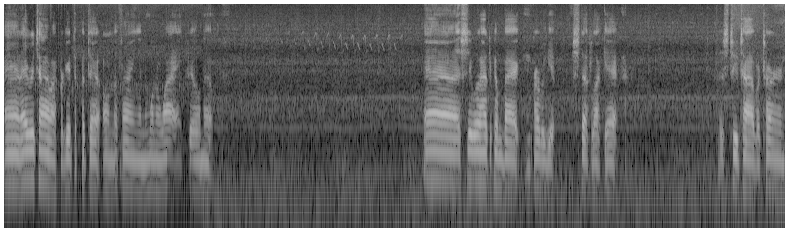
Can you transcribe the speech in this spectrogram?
And every time I forget to put that on the thing and wonder why it ain't filling up. Uh, see, we'll have to come back and probably get stuff like that. It's too tight of a turn.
